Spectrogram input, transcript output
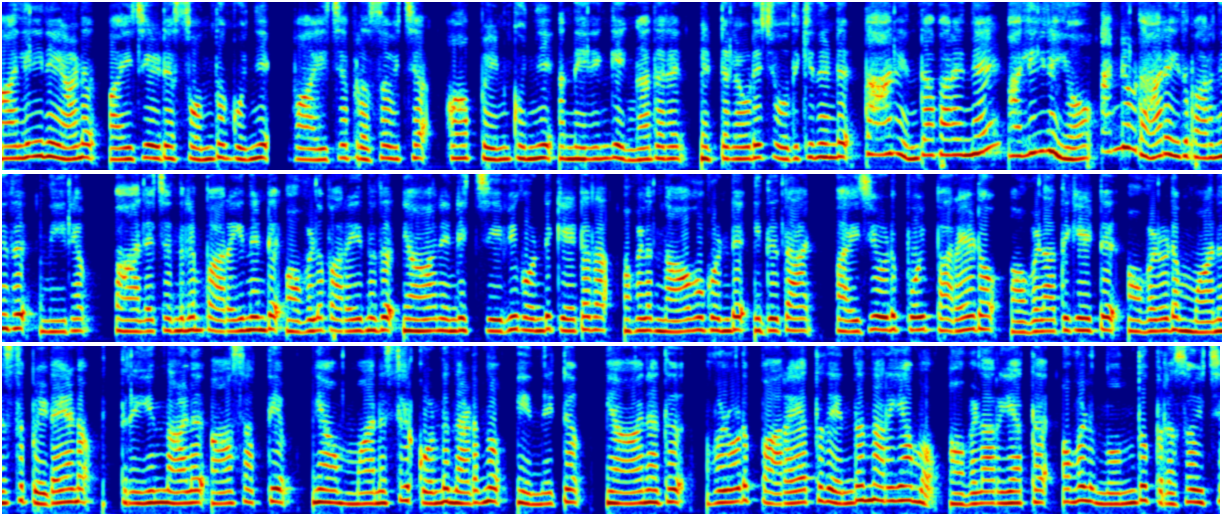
അലീനയാണ് വായിച്ചയുടെ സ്വന്തം കുഞ്ഞ്. വായിച്ച പ്രസവിച്ച ആ പെൺകുഞ്ഞ്. അന്നേരം ഗംഗാധരൻ ഞെട്ടലോടെ ചോദിക്കുന്നുണ്ട് താൻ എന്താ പറയുന്നേ? അലീനയോ? തന്നോട് ആരാ ഇത് പറഞ്ഞത്? നീരം ബാലചന്ദ്രൻ പറയുന്നുണ്ട് അവൾ പറയുന്നത് ഞാൻ എന്റെ ചെവി കൊണ്ട് കേട്ടതാ. അവളെ നാവ് കൊണ്ട് ഇത് താൻ വൈജയോട് പോയി പറയടോ. അവൾ അത് കേട്ട് അവളുടെ മനസ്സ് പിടയണം. ഇത്രയും നാൾ ആ സത്യം ഞാൻ മനസ്സിൽ കൊണ്ടു നടന്നു. എന്നിട്ടും ഞാനത് അവളോട് പറയാത്തത് എന്തെന്നറിയാമോ? അവളറിയാത്ത അവൾ നൊന്തു പ്രസവിച്ച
